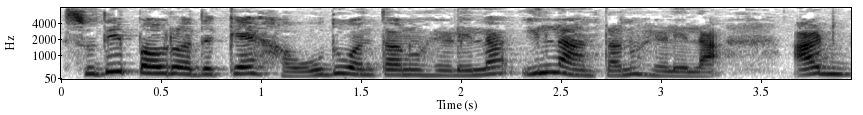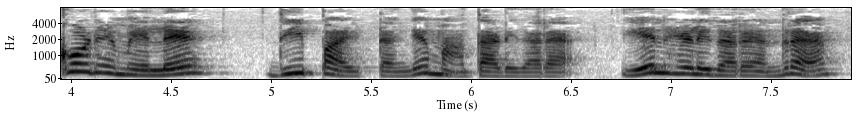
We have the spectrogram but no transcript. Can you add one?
ಸುದೀಪ್ ಅವರು ಅದಕ್ಕೆ ಹೌದು ಅಂತಾನೂ ಹೇಳಿಲ್ಲ, ಇಲ್ಲ ಅಂತಾನೂ ಹೇಳಿಲ್ಲ. ಅಡ್ಗೋಡೆ ಮೇಲೆ ದೀಪ ಇಟ್ಟಂಗೆ ಮಾತಾಡಿದ್ದಾರೆ. ಏನ್ ಹೇಳಿದ್ದಾರೆ ಅಂದ್ರೆ,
